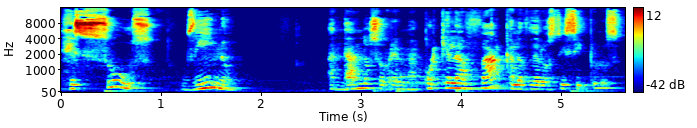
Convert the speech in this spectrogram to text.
Jesús vino andando sobre el mar, porque la barca de los discípulos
